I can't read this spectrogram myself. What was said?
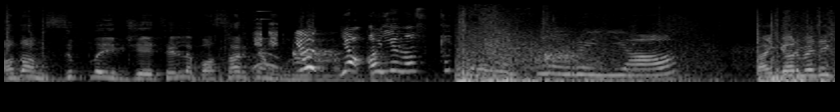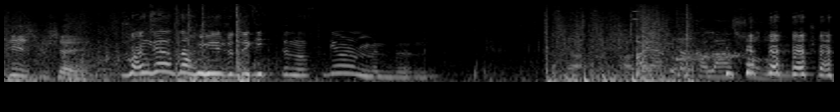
Adam zıplayıp CTRL basarken vuruyor Ya, ama. ya Ali nasıl tutamıyorsun orayı ya? Ben görmedim ki hiçbir şey. Hangi adam yürüdü gitti nasıl görmedin? Ya Ayakta kalan son oyuncu.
